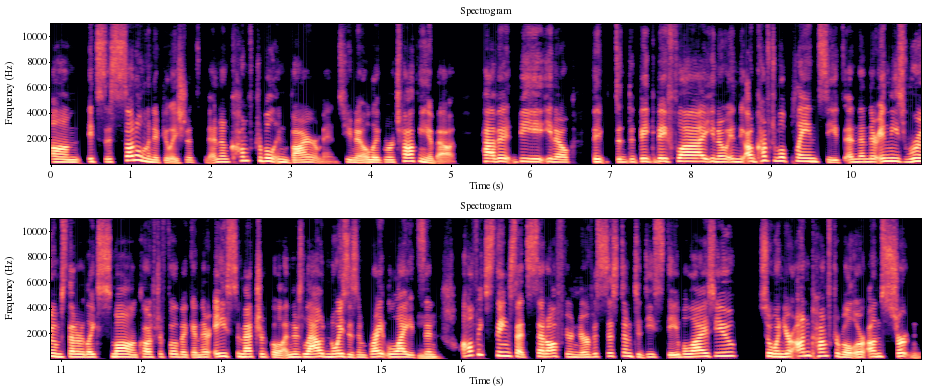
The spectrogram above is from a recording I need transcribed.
um, it's a subtle manipulation. It's an uncomfortable environment, you know, like we're talking about. Have it be, you know, they, they, they fly, you know, in the uncomfortable plane seats, and then they're in these rooms that are like small and claustrophobic, and they're asymmetrical, and there's loud noises and bright lights, and all these things that set off your nervous system to destabilize you. So when you're uncomfortable or uncertain,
